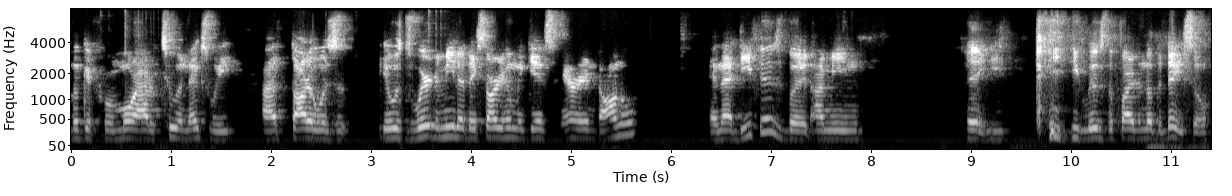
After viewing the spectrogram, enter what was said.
looking for more out of Tua next week. I thought it was it was weird to me that they started him against Aaron Donald and that defense, but I mean, hey, he he lives to fight another day. So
